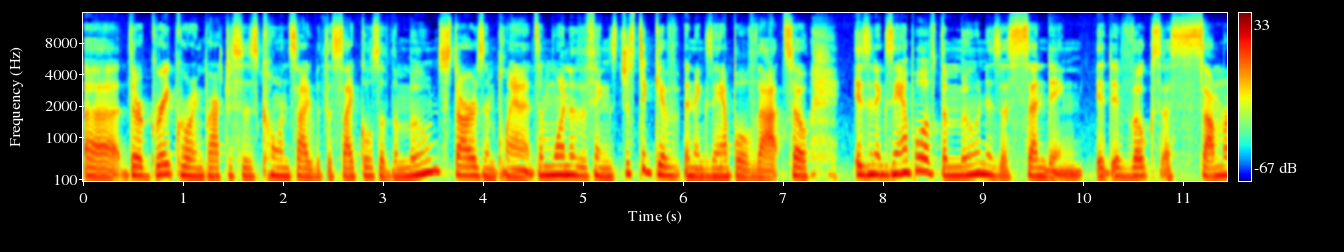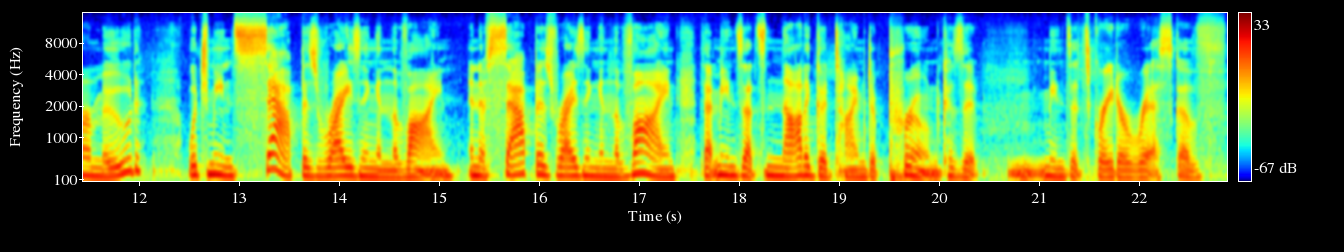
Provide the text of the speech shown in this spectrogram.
uh, their grape growing practices coincide with the cycles of the moon, stars, and planets. And one of the things, just to give an example of that, so is an example if the moon is ascending, it evokes a summer mood, which means sap is rising in the vine. And if sap is rising in the vine, that means that's not a good time to prune because it means it's greater risk of.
